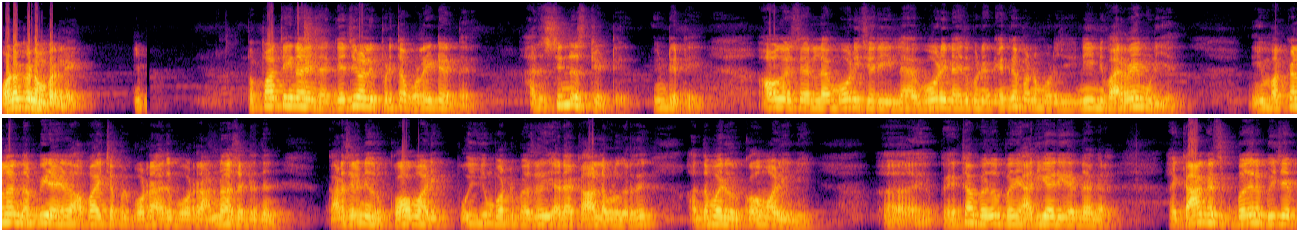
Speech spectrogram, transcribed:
வணக்கம் நம்பர்லே. இப்போ பார்த்தீங்கன்னா இந்த கெஜ்ரிவால் இப்படித்தான் உழையிட்டே இருந்தார். அது சின்ன ஸ்டேட்டு இன்டர்டே அவங்க சரியில்லை மோடி சரியில்லை மோடி நான் இது பண்ணி எங்கே பண்ண முடிஞ்சு நீ நீ வரவே முடியாது. நீ மக்கள்லாம் நம்பி நான் ஏதோ அவ்வாய் செப்பல் போடுற அது போடுற அண்ணா செட் கடைசியில் நீ ஒரு கோமாளி பொய்யும் போட்டு பேசுறது எதா காலில் விழுகிறது அந்த மாதிரி ஒரு கோமாளி நீ. இப்போ எத்தான் பெரிய அதிகாரியாக இருந்தாங்க? அது காங்கிரஸுக்கு பதிலாக பிஜேபி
